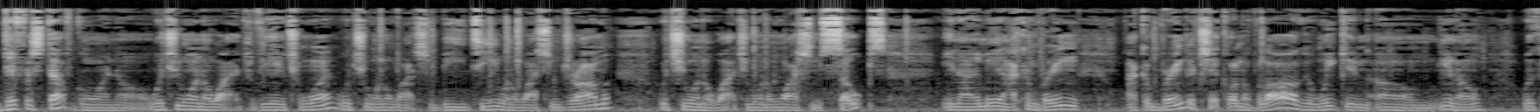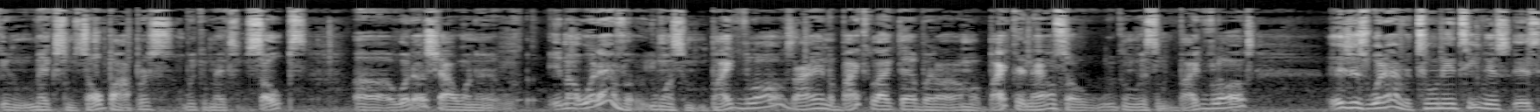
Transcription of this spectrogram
different stuff going on. What you want to watch? VH1. What you want to watch? Some BET. You want to watch some drama? What you want to watch? You want to watch some soaps? You know what I mean? I can bring I can bring a chick on the vlog and we can um you know we can make some soap operas. We can make some soaps. Uh, what else y'all want to? You know, whatever. You want some bike vlogs? I ain't a biker like that, but I'm a biker now, so we can get some bike vlogs. It's just whatever. Tune Inn TV is it's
